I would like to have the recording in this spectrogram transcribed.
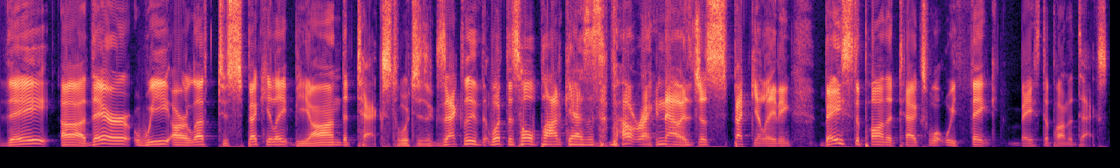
They uh, there we are left to speculate beyond the text, which is exactly what this whole podcast is about right now. Is just speculating based upon the text, what we think based upon the text.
